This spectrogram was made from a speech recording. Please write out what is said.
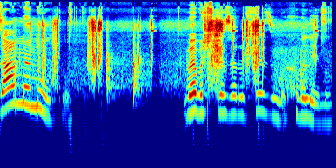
за минуту. Вибачте за русизм хвилину.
